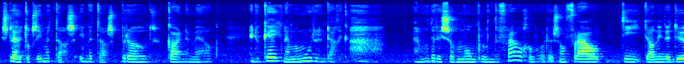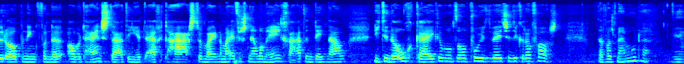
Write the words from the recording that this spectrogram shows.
Sleutels in mijn tas, in mijn tas, brood, karnemelk. En toen keek ik naar mijn moeder en dacht ik, ah, mijn moeder is zo'n mompelende vrouw geworden. Zo'n vrouw die dan in de deuropening van de Albert Heijn staat. En je hebt eigenlijk haast, waar je dan maar even snel omheen gaat. En denkt, nou, niet in de ogen kijken, want dan voor je het weet zit ik er al vast. Dat was mijn moeder. Ja.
